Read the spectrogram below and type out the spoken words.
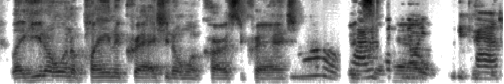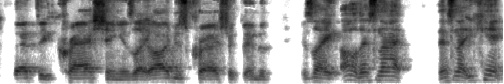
like you don't want a plane to crash, you don't want cars to crash. No, I would somehow, crash. That the crashing is like, oh, I just crashed at the end of. It's like, oh, that's not that's not you can't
